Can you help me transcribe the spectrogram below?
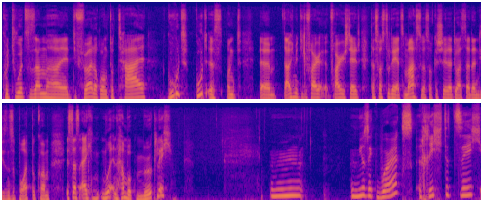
Kulturzusammenhalt, die Förderung total gut, gut ist. Und ähm, da habe ich mir die Frage, Frage gestellt, das, was du da jetzt machst, du hast auch geschildert, du hast da dann diesen Support bekommen. Ist das eigentlich nur in Hamburg möglich? Music Works richtet sich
